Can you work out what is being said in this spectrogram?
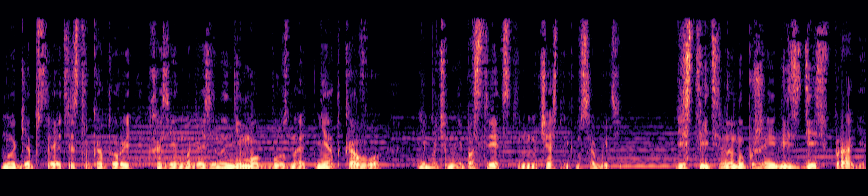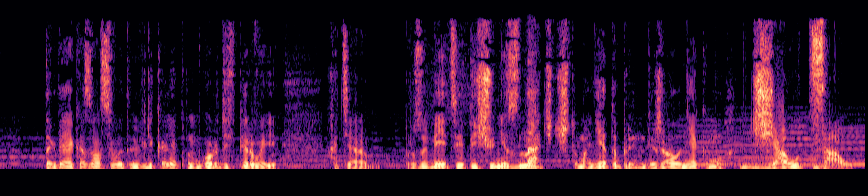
многие обстоятельства которой хозяин магазина не мог бы узнать ни от кого, не будь он непосредственным участником событий. Действительно, мы поженились здесь, в Праге. Тогда я оказался в этом великолепном городе впервые. Хотя, разумеется, это еще не значит, что монета принадлежала некому Джао Цзао.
